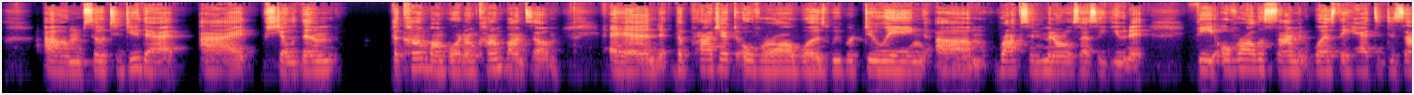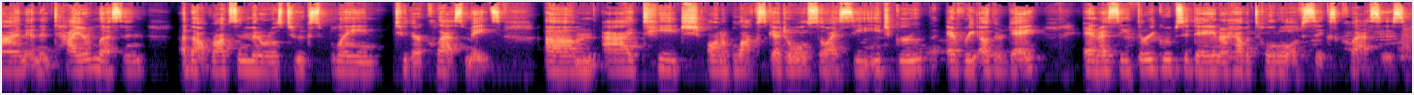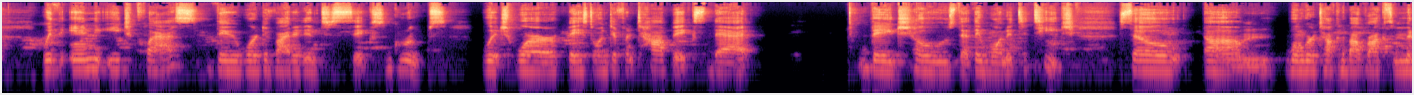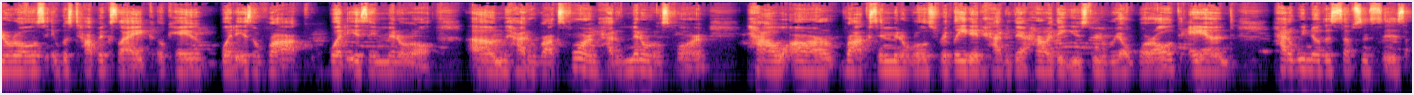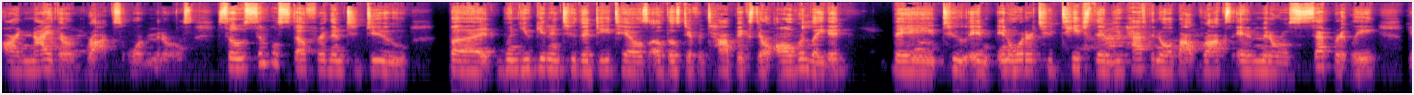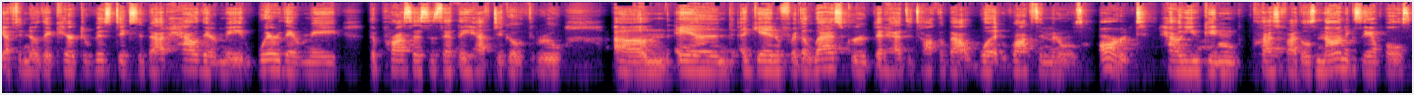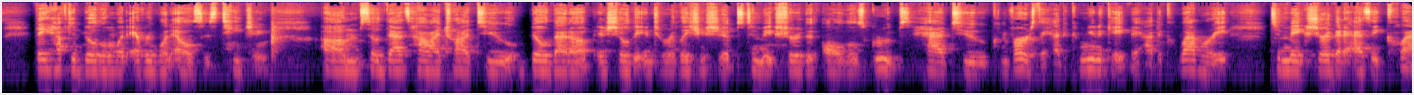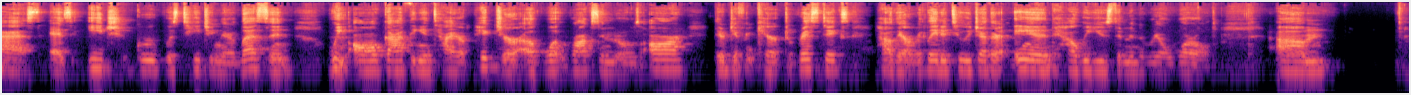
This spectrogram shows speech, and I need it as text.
Um, so to do that, I showed them the Kanban board on Kanban Zone. And the project overall was we were doing um, rocks and minerals as a unit. The overall assignment was they had to design an entire lesson about rocks and minerals to explain to their classmates. Um, I teach on a block schedule, so I see each group every other day, and I see three groups a day, and I have a total of six classes. Within each class, they were divided into six groups, which were based on different topics that they chose that they wanted to teach. So um, when we're talking about rocks and minerals, it was topics like, okay, what is a rock? What is a mineral? Um, how do rocks form? How do minerals form? How are rocks and minerals related? How do they how are they used in the real world? And how do we know the substances are neither rocks or minerals? So simple stuff for them to do. But when you get into the details of those different topics, they're all related. They to in, in order to teach them you have to know about rocks and minerals separately. You have to know their characteristics about how they're made where they're made the processes that they have to go through. Um, and again for the last group that had to talk about what rocks and minerals aren't how you can classify those non-examples they have to build on what everyone else is teaching um, so that's how I tried to build that up and show the interrelationships to make sure that all those groups had to converse, they had to communicate, they had to collaborate to make sure that as a class, as each group was teaching their lesson, we all got the entire picture of what rocks and minerals are, their different characteristics, how they are related to each other, and how we use them in the real world. Um,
